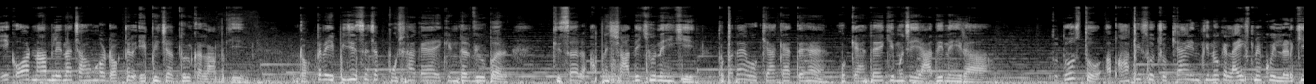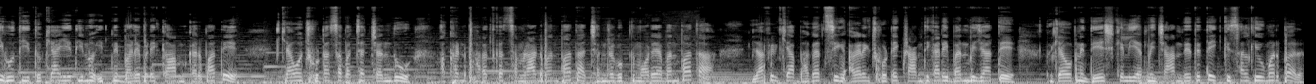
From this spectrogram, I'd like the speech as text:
एक और नाम लेना चाहूँगा doctor A APJ Abdul Kalam की। डॉक्टर एपीजे से जब पूछा गया एक इंटरव्यू पर कि, सर, आपने शादी क्यों नहीं की? तो पता है वो क्या कहते हैं? वो कहते हैं कि, मुझे याद ही नहीं रहा। तो दोस्तों, अब आप ही सोचो, क्या इन तीनों के लाइफ में कोई लड़की होती तो क्या ये तीनों इतने बड़े बड़े काम कर पाते? क्या वो छोटा सा बच्चा चंदू, अखंड भारत का सम्राट बन पाता, चंद्रगुप्त मौर्य बन पाता? या फिर क्या भगत सिंह अगर एक छोटे क्रांतिकारी बन भी जाते तो क्या वो अपने देश के लिए अपनी जान दे देते इक्कीस साल की उम्र पर?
